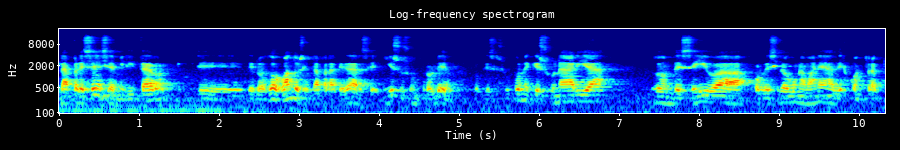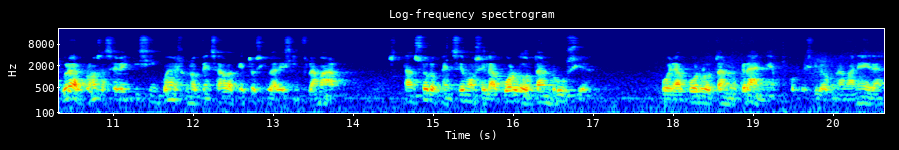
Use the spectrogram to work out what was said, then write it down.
la presencia militar de los dos bandos está para quedarse, y eso es un problema que se supone que es un área donde se iba, por decirlo de alguna manera, a descontracturar. Hace 25 años uno pensaba que esto se iba a desinflamar. Tan solo pensemos el acuerdo OTAN-Rusia o el acuerdo OTAN-Ucrania, por decirlo de alguna manera.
